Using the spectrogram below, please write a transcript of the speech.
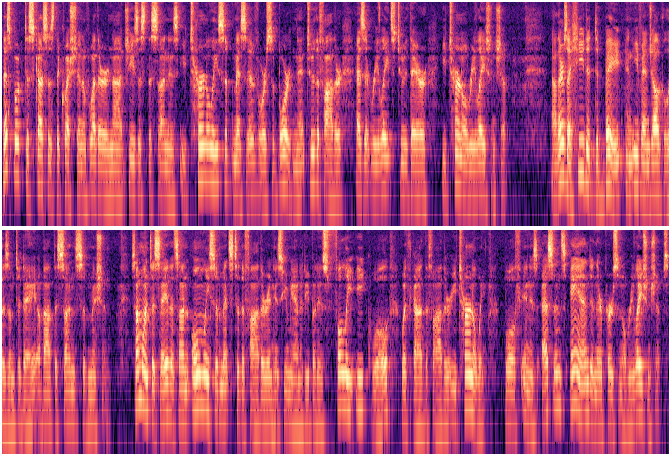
This book discusses the question of whether or not Jesus the Son is eternally submissive or subordinate to the Father as it relates to their eternal relationship. Now, there's a heated debate in evangelicalism today about the Son's submission. Some want to say the Son only submits to the Father in his humanity, but is fully equal with God the Father eternally, both in his essence and in their personal relationships.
